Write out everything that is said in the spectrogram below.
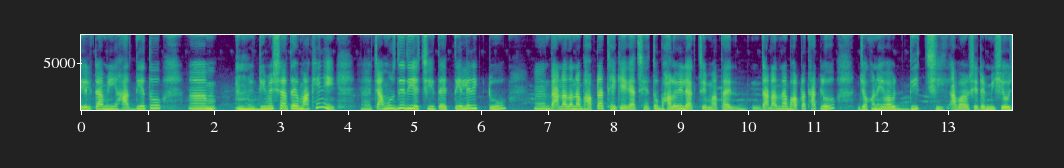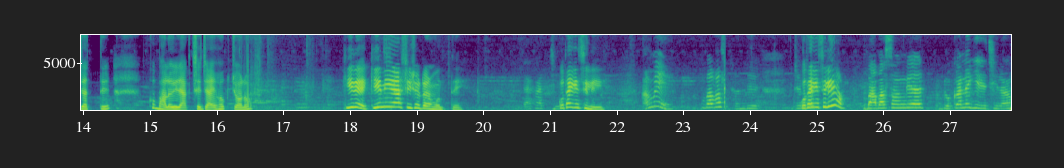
তেলটা আমি হাত দিয়ে তো ডিমের সাথে মাখিনি চামচ দিয়ে দিয়েছি, তাই তেলের একটু দানা দানা ভাবটা থেকে গেছে। তো ভালোই লাগছে, মাথায় দানা দানা ভাবটা থাকলেও যখন এইভাবে দিচ্ছি, আবার সেটা মিশেও যাচ্ছে। খুব ভালোই লাগছে, যাই হোক, চলো। কী রে? কী নিয়ে আসিস ওটার মধ্যে? কোথায় গেছিলি? আমি বাবা কোথায় গেছিলি? বাবার সঙ্গে দোকানে গিয়েছিলাম।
